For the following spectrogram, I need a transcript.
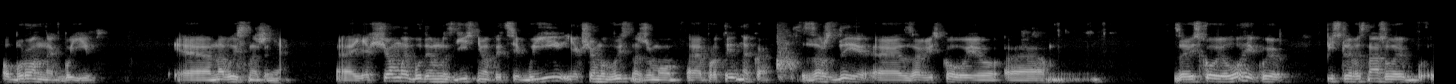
оборонних боїв е, на виснаження. Е, Якщо ми будемо здійснювати ці бої, якщо ми виснажимо е, противника, завжди е, за військовою е, за військовою логікою, після виснажливих е,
